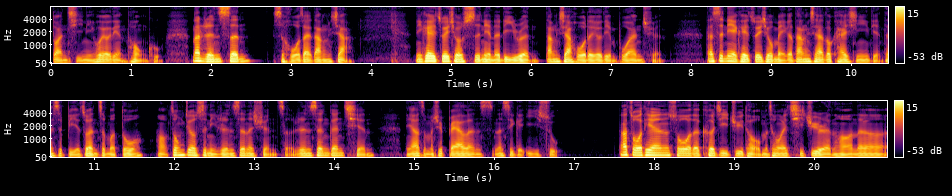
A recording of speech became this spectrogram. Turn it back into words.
短期你会有点痛苦。那人生是活在当下，你可以追求十年的利润，当下活得有点不安全。但是你也可以追求每个当下都开心一点，但是别赚这么多，好，终究是你人生的选择。人生跟钱，你要怎么去 balance，那是一个艺术。那昨天所有的科技巨头，我们称为七巨人哈，那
